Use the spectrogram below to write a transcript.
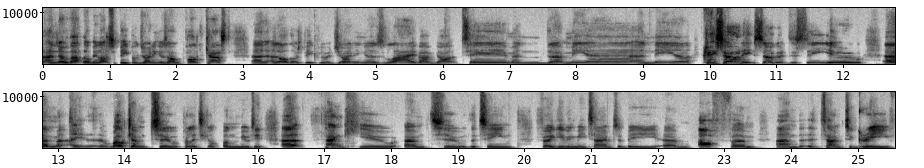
I know that there'll be lots of people joining us on podcast, and, and all those people who are joining us live. I've got Tim and uh, Mia and Neil, Chris Hood. It's so good to see you. Um, I, welcome to Political Unmuted. Uh, thank you um, to the team for giving me time to be um, off um, and time to grieve.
